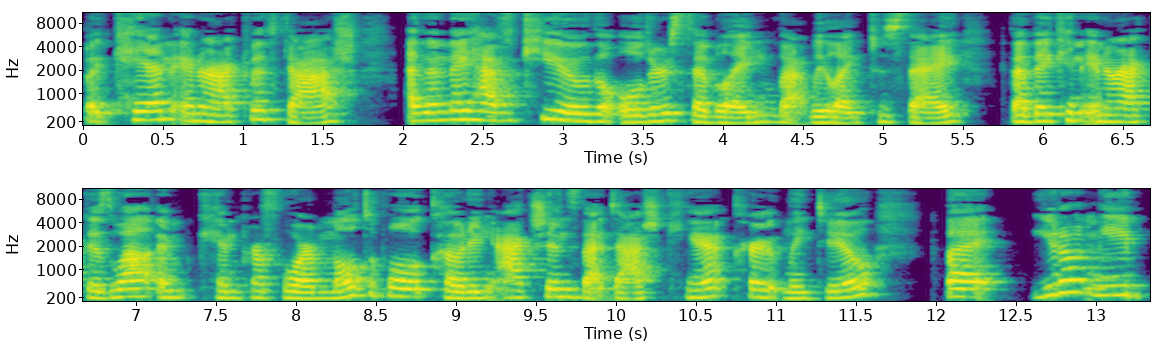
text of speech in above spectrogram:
but can interact with Dash. And then they have Cue, the older sibling that we like to say, that they can interact as well and can perform multiple coding actions that Dash can't currently do. But you don't need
